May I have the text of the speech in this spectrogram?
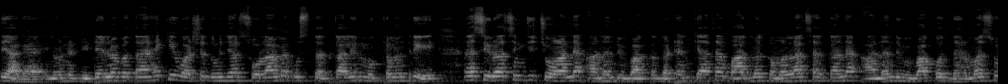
दिया गया इन्होंने डिटेल में बताया है कि वर्ष 2016 में उस तत्कालीन मुख्यमंत्री शिवराज सिंह जी चौहान ने आनंद विभाग का गठन किया था। बाद में कमलनाथ सरकार ने आनंद विभाग को धर्मस्व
